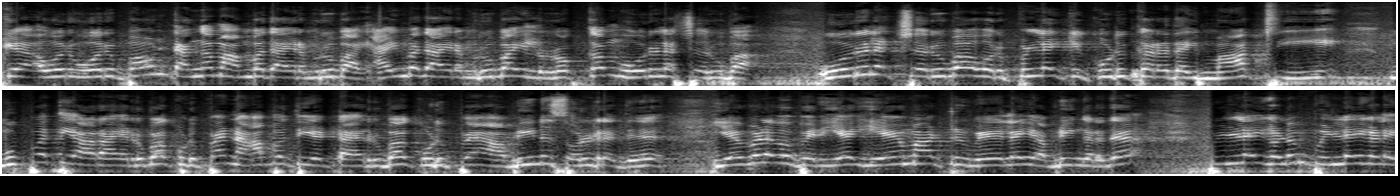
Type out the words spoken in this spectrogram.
கே- ஒரு ஒரு பவுன் தங்கம் ஐம்பதாயிரம் ரூபாய். ஐம்பதாயிரம் ரூபாய் ரொக்கம் ஒரு லட்சம் ரூபாய். ஒரு லட்சம் ரூபாய் ஒரு பிள்ளைக்கு கொடுக்கறதை மாற்றி முப்பத்தி ஆறாயிரம் ரூபாய் கொடுப்பேன் நாற்பத்தி எட்டாயிரம் ரூபாய் கொடுப்பேன் அப்படின்னு சொல்றது எவ்வளவு பெரிய ஏமாற்று வேலை அப்படிங்கிறத பிள்ளைகளும் பிள்ளைகளை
